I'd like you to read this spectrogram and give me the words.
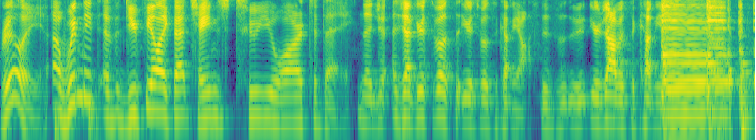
really, uh, when did uh, do you feel like that changed who you are today? no, Jeff, you're supposed to you're supposed to cut me off. This is, your job is to cut me off.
